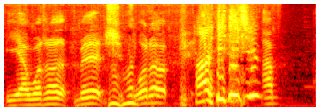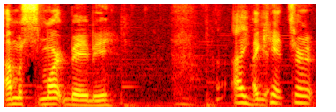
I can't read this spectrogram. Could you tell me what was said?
Yeah, what up, bitch? what up? How did you? I'm I'm a smart baby. I, I can't turn it.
